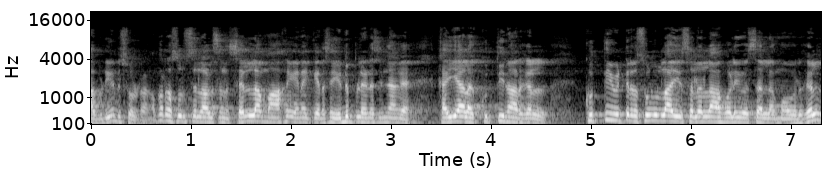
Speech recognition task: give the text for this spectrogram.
அப்படின்னு சொல்றாங்க. அப்போ ரசூல் சல்லா செல்லமாக எனக்கு என்ன செய்ய இடுப்பில் என்ன செஞ்சாங்க? கையால் குத்தினார்கள். குத்தி விட்டு ரசூலுல்லாஹி சல்லாஹ் அலைஹி வஸல்லம் அவர்கள்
